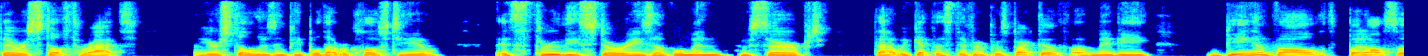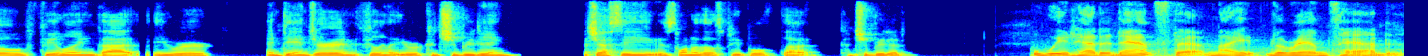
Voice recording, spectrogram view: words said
There was still threats. You're still losing people that were close to you. It's through these stories of women who served that we get this different perspective of maybe being involved, but also feeling that you were in danger and feeling that you were contributing Jessie is one of those people that contributed. We'd had a dance that night, the Wrens had,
